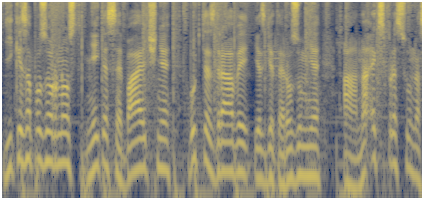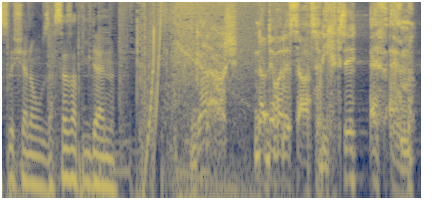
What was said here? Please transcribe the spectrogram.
Díky za pozornost, mějte se báječně, buďte zdraví, jezděte rozumně a na Expressu naslyšenou zase za týden. Garáž na 90,3 FM.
